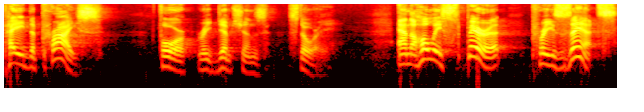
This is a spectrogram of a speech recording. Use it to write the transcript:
paid the price for redemption's story. And the Holy Spirit presents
